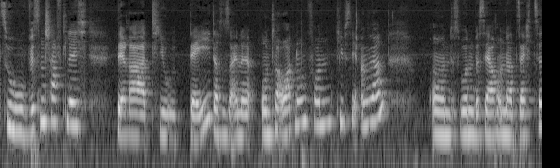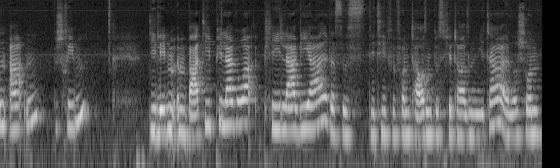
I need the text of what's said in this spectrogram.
Zu wissenschaftlich Ceratioidae, das ist eine Unterordnung von Tiefseeanglern. Und es wurden bisher 116 Arten beschrieben. Die leben im Bati Pelagial, das ist die Tiefe von 1000 bis 4000 Meter, also schon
